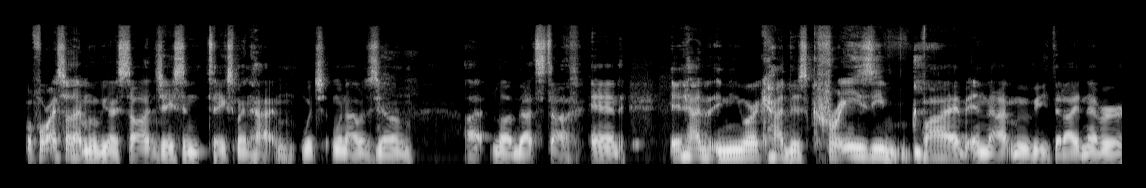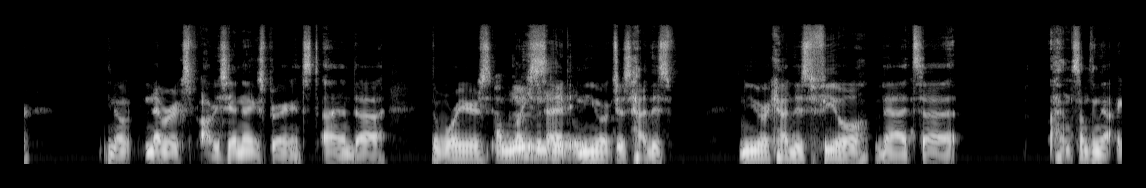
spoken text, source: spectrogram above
before I saw that movie, I saw Jason Takes Manhattan, which when I was young, I loved that stuff, and it had New York had this crazy vibe in that movie that I never, you know, never obviously I never experienced, and uh, the Warriors, I'm like you said, people. New York just had this New York had this feel that uh, something that I,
